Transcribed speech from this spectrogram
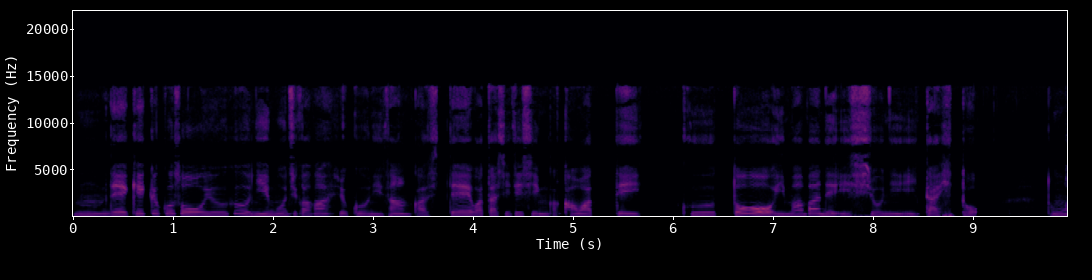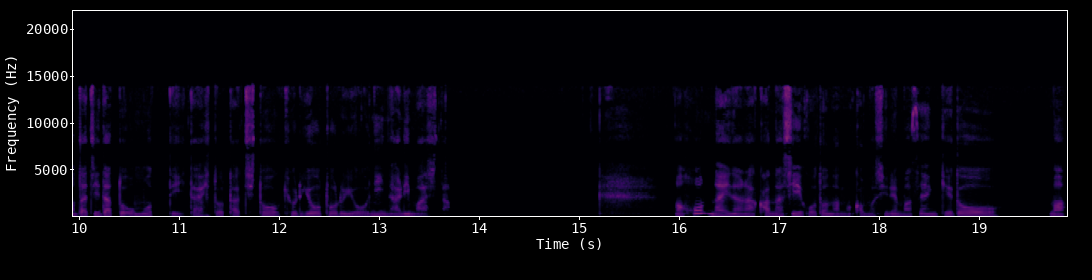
うん、で結局そういうふうに文字化合宿に参加して私自身が変わっていくと今まで一緒にいた人友達だと思っていた人たちと距離を取るようになりました。まあ、本来なら悲しいことなのかもしれませんけど、まあ、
